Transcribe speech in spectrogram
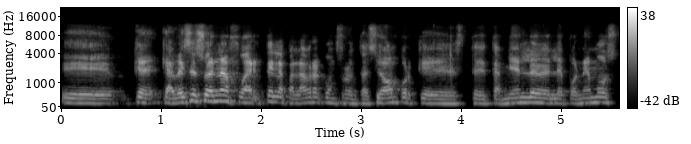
Eh, que, que, a veces suena fuerte la palabra confrontación porque este, también le, le ponemos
